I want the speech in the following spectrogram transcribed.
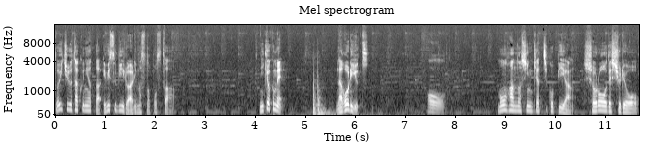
ドイ中宅にあった恵比寿ビールありますのポスター。2曲目名残雪おう。モンハンの新キャッチコピー案初老で狩猟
